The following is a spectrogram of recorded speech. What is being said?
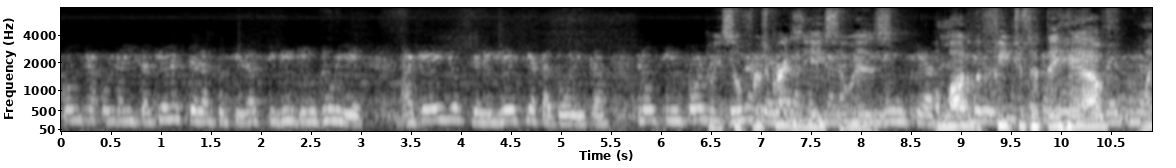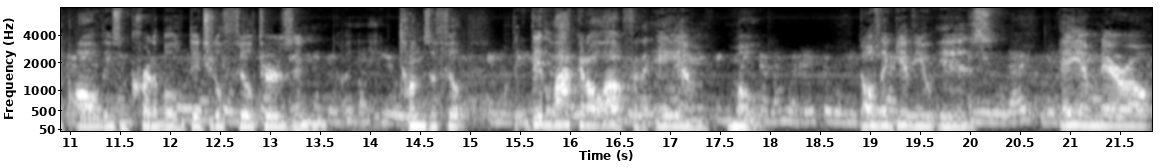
contra organizaciones de la sociedad civil que incluye aquellos de la Iglesia Católica. Los informes so for as great as the ASU is, a lot of the features that they have, like all these incredible digital filters and uh, tons of fil, they, they lock it all out for the AM mode. All they give you is AM narrow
